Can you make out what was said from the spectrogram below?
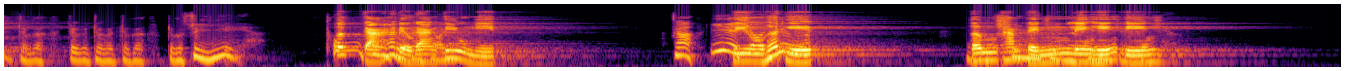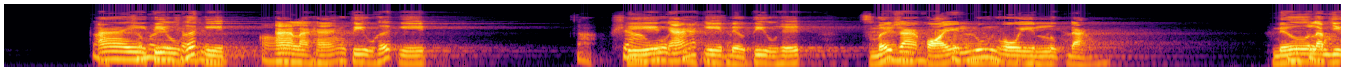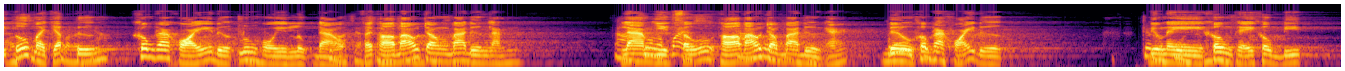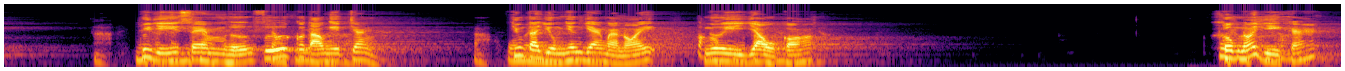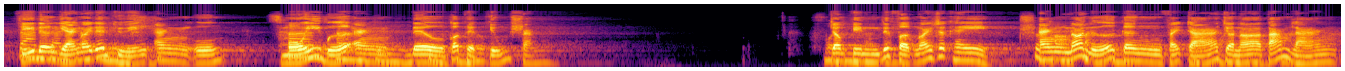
Tất cả đều đang tiêu nghiệp Tiêu hết nghiệp. Tâm thanh tịnh liền hiển tiền Ai tiêu hết nghiệp? A la hán tiêu hết nghiệp. Thiện ác nghiệp đều tiêu hết, mới ra khỏi luân hồi lục đạo. Nếu làm việc tốt mà chấp tướng, không ra khỏi được luân hồi lục đạo, phải thọ báo trong ba đường lành. Làm việc xấu, thọ báo trong ba đường ác đều không ra khỏi được. Điều này không thể không biết. Quý vị xem hưởng phước có tạo nghiệp chăng? Chúng ta dùng nhân gian mà nói, Người giàu có. Không nói gì khác, Chỉ đơn giản nói đến chuyện ăn uống. Mỗi bữa ăn đều có thịt chúng sanh. Trong kinh Đức Phật nói rất hay Ăn nó nửa cân phải trả cho nó tám lạng.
